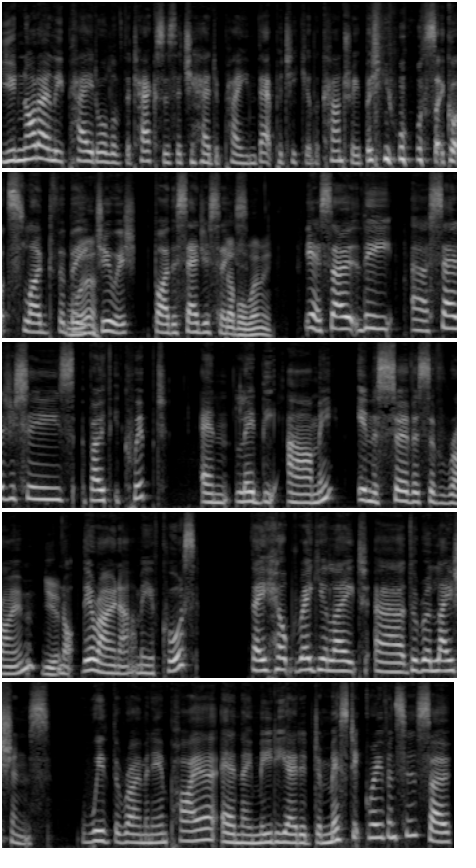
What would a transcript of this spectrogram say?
you not only paid all of the taxes that you had to pay in that particular country, but you also got slugged for being Wow. Jewish by the Sadducees. Double whammy. Yeah, so the uh, Sadducees both equipped and led the army in the service of Rome, Yeah. not their own army, of course. They helped regulate uh, the relations with the Roman Empire and they mediated domestic grievances. So,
